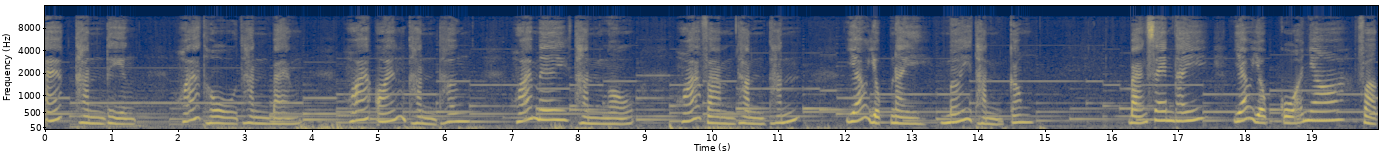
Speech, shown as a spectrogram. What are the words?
ác thành thiện, hóa thù thành bạn, hóa oán thành thân, hóa mê thành ngộ, hóa phàm thành thánh. Giáo dục này mới thành công. Bạn xem thấy giáo dục của nho phật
